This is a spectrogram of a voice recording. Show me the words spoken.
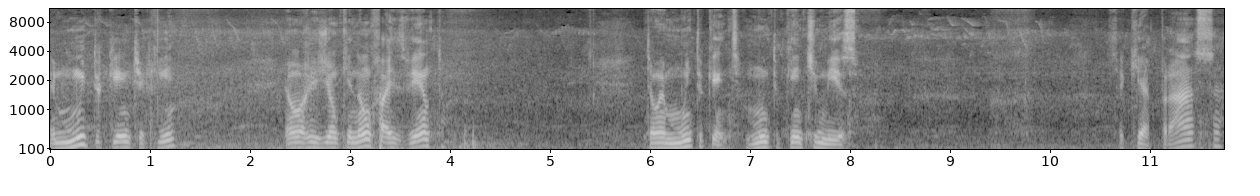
É muito quente aqui. É uma região que não faz vento. Então é muito quente, muito quente mesmo. Aqui é a praça.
